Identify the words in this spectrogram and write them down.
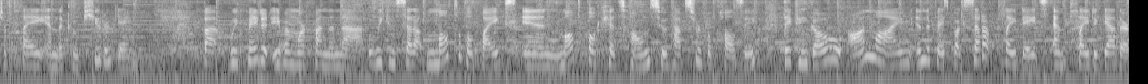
to play in the computer game. But we've made it even more fun than that. We can set up multiple bikes in multiple kids' homes who have cerebral palsy. They can go online in the Facebook, set up play dates, and play together.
